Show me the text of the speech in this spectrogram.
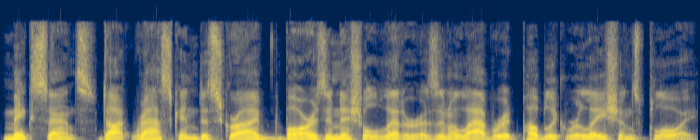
Makes sense. Raskin described Barr's initial letter as an elaborate public relations ploy.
